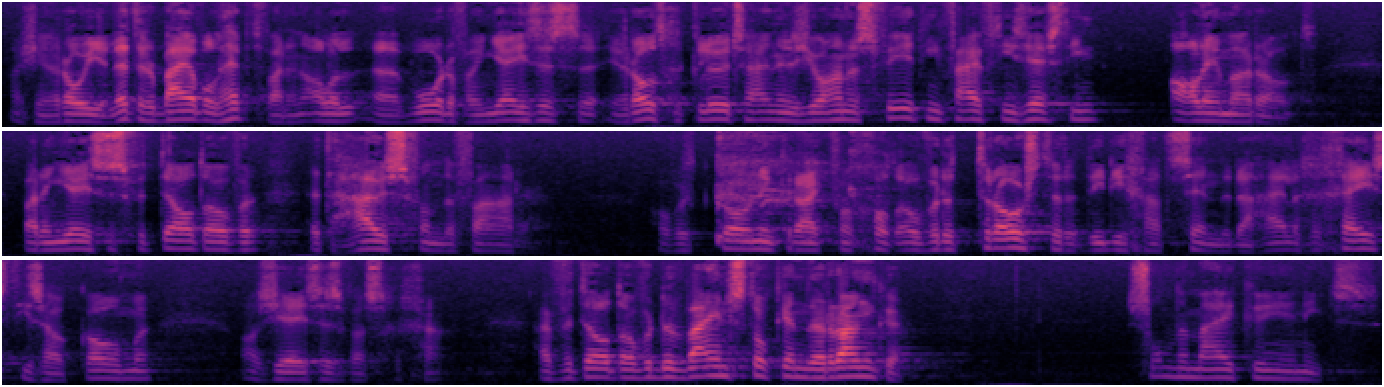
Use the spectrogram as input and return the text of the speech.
Als je een rode letterbijbel hebt, waarin alle uh, woorden van Jezus uh, in rood gekleurd zijn, dan is Johannes 14, 15, 16 alleen maar rood. Waarin Jezus vertelt over het huis van de Vader. Over het koninkrijk van God, over de trooster die hij gaat zenden. De Heilige Geest die zou komen als Jezus was gegaan. Hij vertelt over de wijnstok en de ranken. Zonder mij kun je niets.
